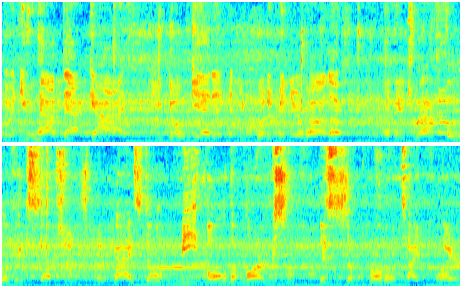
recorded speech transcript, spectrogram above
When you have that guy, you go get him and you put him in your lineup. And they draft full of exceptions, but guys don't meet all the marks. This is a prototype player.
